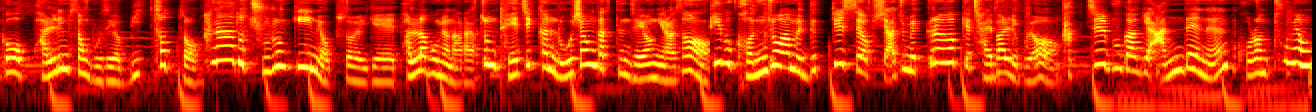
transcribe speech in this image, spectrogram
이거 발림성 보세요. 미쳤죠? 하나도 주름 끼임이 없어요 이게. 발라보면 알아요. 좀 되직한 로션 같은 제형이라서 피부 건조함을 느낄 새 없이 아주 매끄럽게 잘 발리고요. 각질 부각이 안 되는 그런 투명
